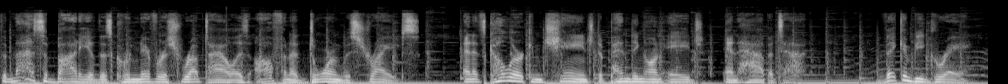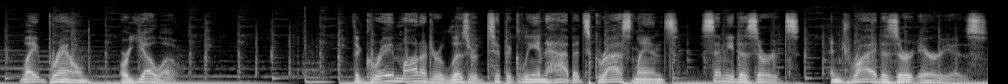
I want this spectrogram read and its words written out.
The massive body of this carnivorous reptile is often adorned with stripes, and its color can change depending on age and habitat. They can be gray, light brown, or yellow, the gray monitor lizard typically inhabits grasslands, semi-deserts, and dry desert areas.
